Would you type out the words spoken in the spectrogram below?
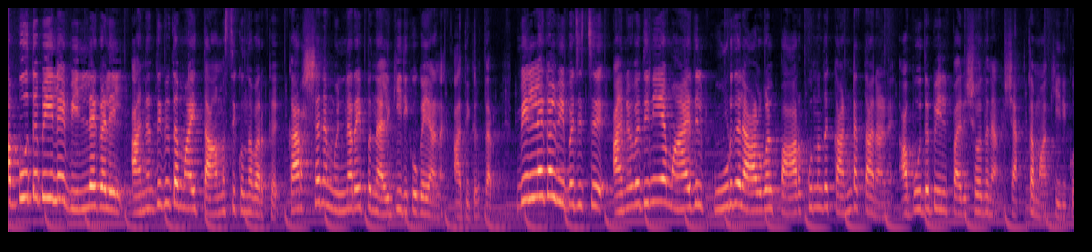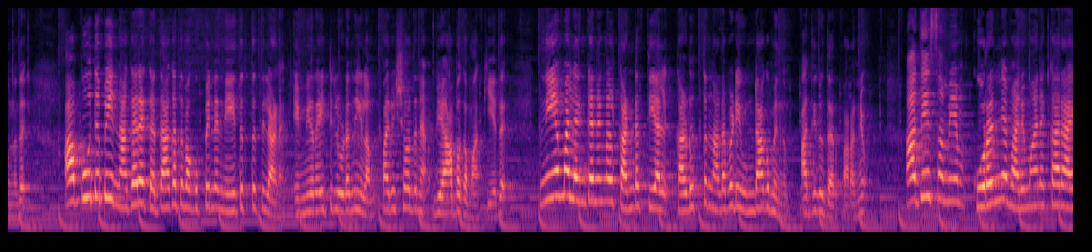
അബുദാബിയിലെ വില്ലകളിൽ അനധികൃതമായി താമസിക്കുന്നവർക്ക് കർശന മുന്നറിയിപ്പ് നൽകിയിരിക്കുകയാണ് അധികൃതർ. വില്ലകൾ വിഭജിച്ച് അനുവദനീയമായതിൽ കൂടുതൽ ആളുകൾ പാർക്കുന്നത് കണ്ടെത്താനാണ് അബുദാബിയിൽ പരിശോധന ശക്തമാക്കിയിരിക്കുന്നത്. അബുദാബി നഗര ഗതാഗത വകുപ്പിന്റെ നേതൃത്വത്തിലാണ് എമിറേറ്റിലുടനീളം പരിശോധന വ്യാപകമാക്കിയത്. നിയമലംഘനങ്ങൾ കണ്ടെത്തിയാൽ കടുത്ത നടപടി ഉണ്ടാകുമെന്നും അധികൃതർ പറഞ്ഞു. അതേസമയം കുറഞ്ഞ വരുമാനക്കാരായ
